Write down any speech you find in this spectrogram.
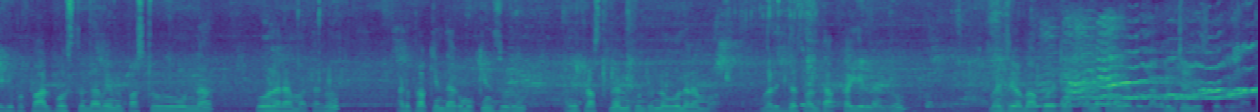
ఇక ఇప్పుడు పాలు పోస్తున్నామే మేము ఫస్ట్ ఉన్న ఓనర్ అమ్మ తను. అటుపక్క ఇందాక ముఖ్యం చూడు. అవి ప్రస్తుతం అనుకుంటున్న ఓనర్ అమ్మ. వాళ్ళిద్దరు సొంత అక్క వెళ్ళారు మంచిగా మాకు ఎట్లా కన్న తల్లిదండ్రులాగా మంచిగా చూసుకుంటున్నాను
